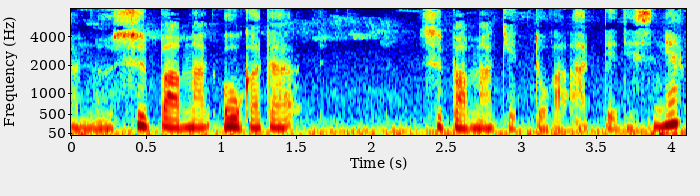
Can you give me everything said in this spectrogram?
あのスーパーマ大型スーパーマーケットがあってですね。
